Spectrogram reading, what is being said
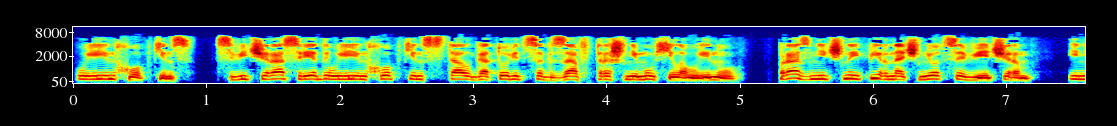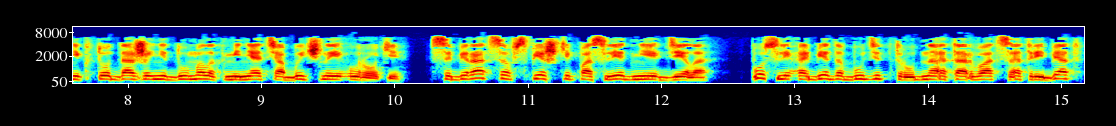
Уин Хопкинс. С вечера среды Уин Хопкинс стал готовиться к завтрашнему Хиллоуину. Праздничный пир начнется вечером, и никто даже не думал отменять обычные уроки. Собираться в спешке последнее дело, после обеда будет трудно оторваться от ребят,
